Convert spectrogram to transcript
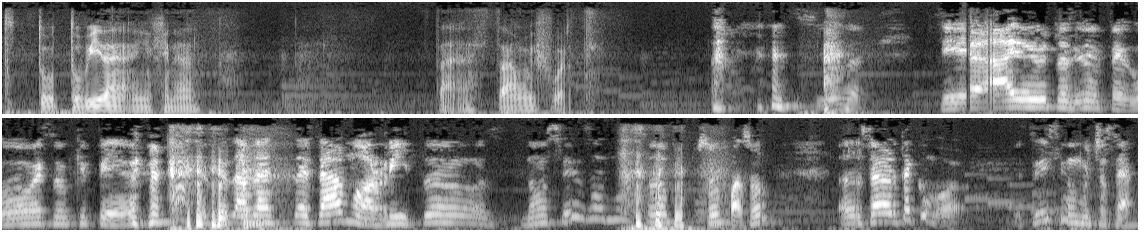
Tu, tu, tu vida en general. Está, está muy fuerte. Sí, o sea, sí, ay, ahorita sí me pegó eso, qué pedo. o sea, estaba morrito, no sé, o sea, no, solo, solo pasó. O sea, ahorita como, estoy diciendo mucho, o sea,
